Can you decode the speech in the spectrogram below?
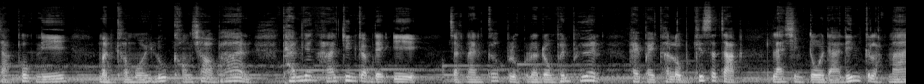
จักรพวกนี้ มันขโมยลูกของชาวบ้าน แถมยังหากินกับเด็กอีก จากนั้นก็ปลุกระดมเพื่อนๆ ให้ไปถล่มคริสตจักร และชิงตัวดารินกลับมา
